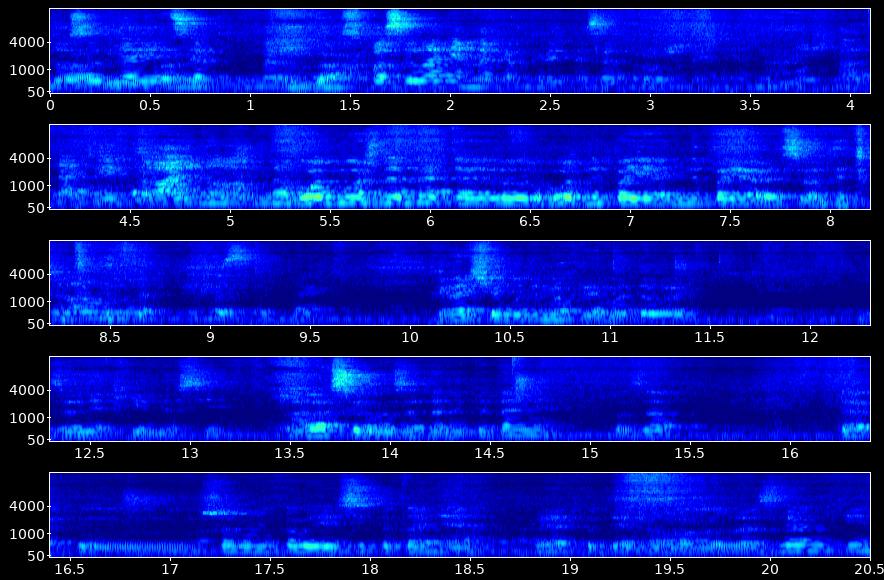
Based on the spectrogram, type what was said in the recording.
досить дається Да. на- з посиланням на конкретне запрошення. Не можна дати віртуально. На год можна дати, а год не появ- не появиться вони тут. Так. Краще будемо окремо давати за необхідності. Голосуємо за дане питання. Хто за? Так, е, шановні колеги, всі питання порядку денного розглянуті.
